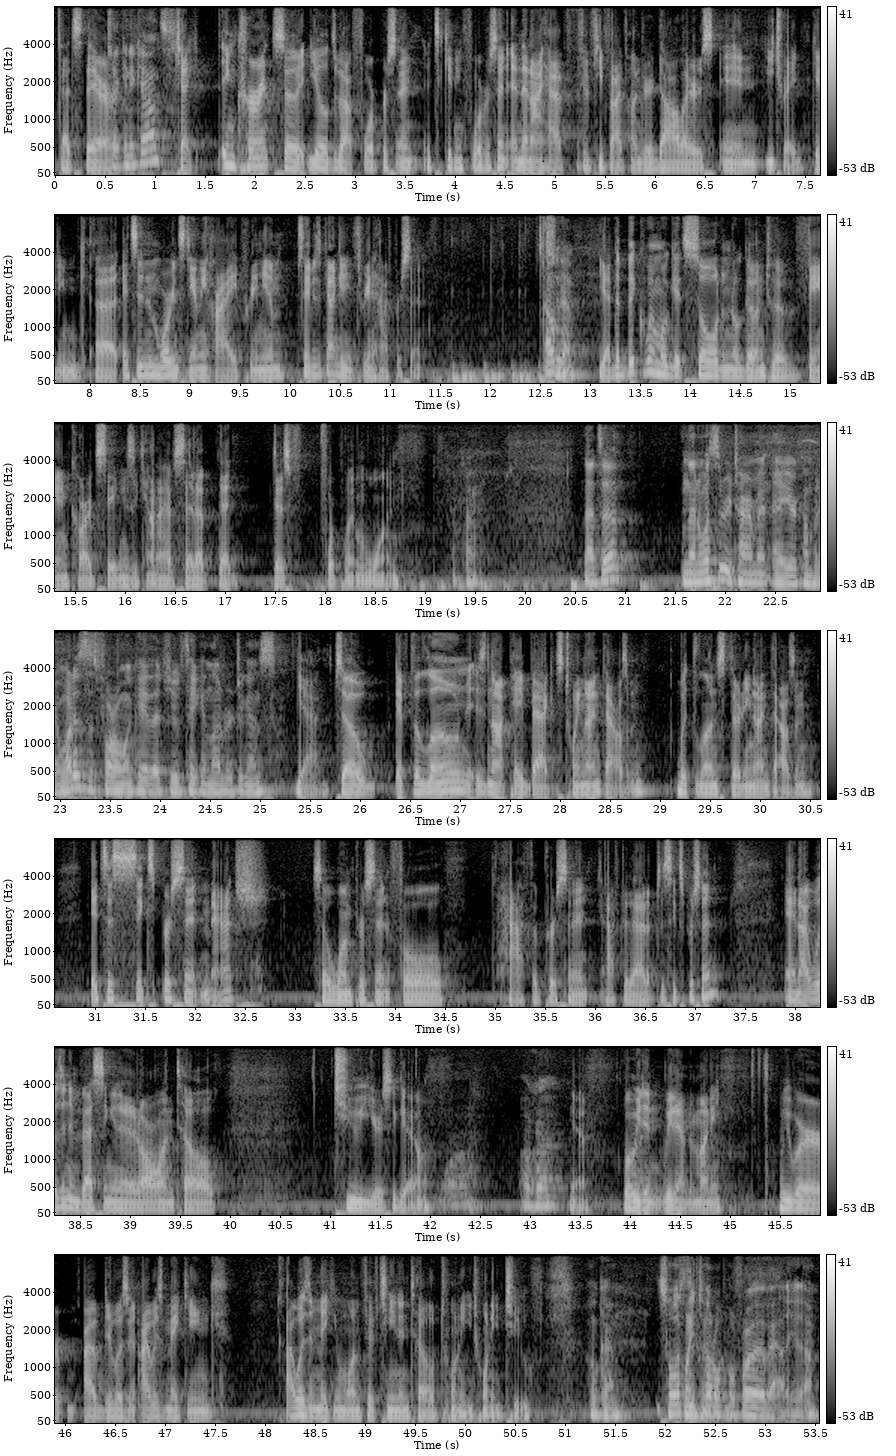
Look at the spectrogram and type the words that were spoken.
That's there. Checking accounts? check in current, so it yields about four percent. It's getting four percent, and then I have fifty five hundred dollars in E Trade. Getting uh, it's in a Morgan Stanley high premium savings account, getting three and a half percent. Okay. Yeah, the Bitcoin will get sold and it'll go into a Vanguard savings account I have set up that does four point one. Okay. That's it? And then what's the retirement at your company? What is this 401k that you've taken leverage against? Yeah. So if the loan is not paid back, it's twenty nine thousand. With the loans, thirty nine thousand. It's a six percent match. So one percent full, half a percent after that, up to six percent. And I wasn't investing in it at all until two years ago. Okay. Yeah. Well, we didn't we didn't have the money. We were I did wasn't I was making I wasn't making one fifteen until twenty twenty two. Okay. So what's the total 2021. portfolio value though?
